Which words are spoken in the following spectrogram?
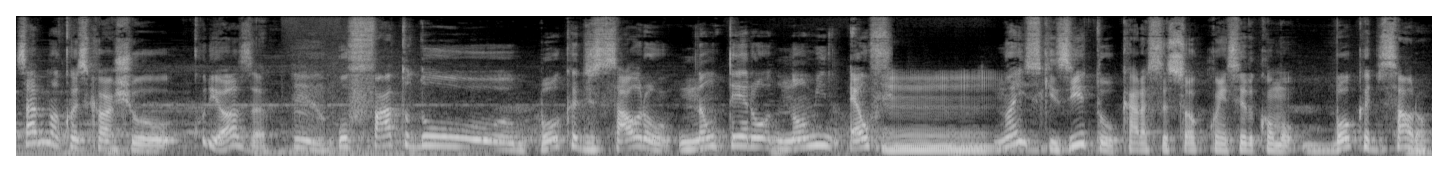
Sabe uma coisa que eu acho curiosa? O fato do Boca de Sauron não ter o nome élfico. Não é esquisito o cara ser só conhecido como Boca de Sauron?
